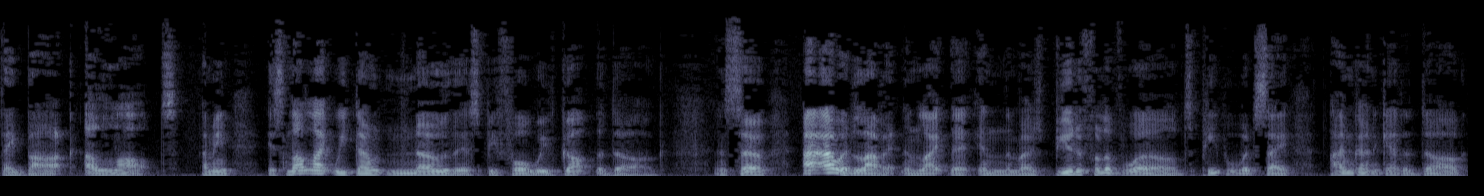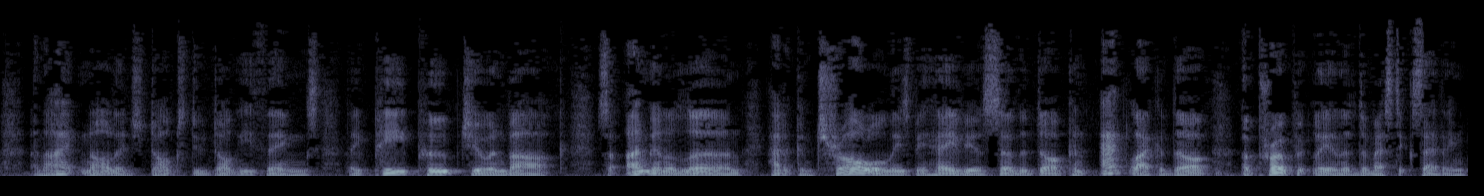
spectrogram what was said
they bark a lot. I mean, it's not like we don't know this before we've got the dog. And so I, I would love it. And like the, in the most beautiful of worlds, people would say, I'm going to get a dog. And I acknowledge dogs do doggy things. They pee, poop, chew, and bark. So I'm going to learn how to control all these behaviors so the dog can act like a dog appropriately in a domestic setting.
